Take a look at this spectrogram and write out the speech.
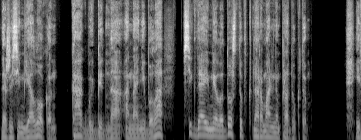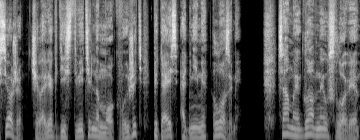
Даже семья Локон, как бы бедна она ни была, всегда имела доступ к нормальным продуктам. И все же человек действительно мог выжить, питаясь одними лозами. Самое главное условие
